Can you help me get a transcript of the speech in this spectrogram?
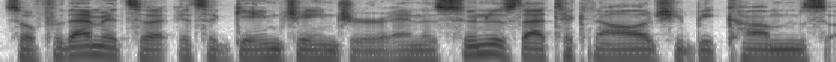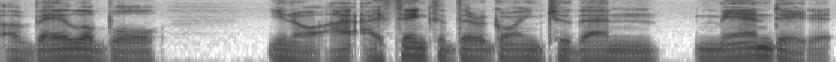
So for them, it's a it's a game changer. And as soon as that technology becomes available, you know, I, I think that they're going to then mandate it.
